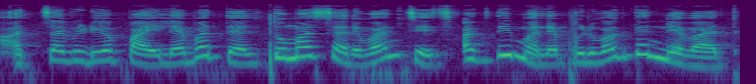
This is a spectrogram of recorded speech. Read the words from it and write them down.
आजचा व्हिडिओ पाहिल्याबद्दल तुम्हा सर्वांचेच अगदी मनपूर्वक धन्यवाद.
